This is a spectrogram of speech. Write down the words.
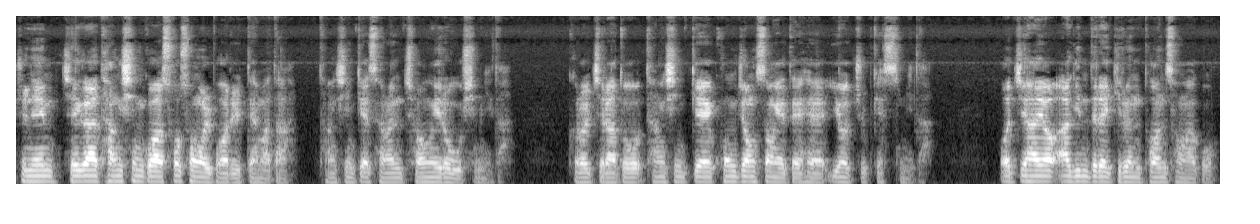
주님, 제가 당신과 소송을 벌일 때마다 당신께서는 정의로우십니다. 그럴지라도 당신께 공정성에 대해 여쭙겠습니다. 어찌하여 악인들의 길은 번성하고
